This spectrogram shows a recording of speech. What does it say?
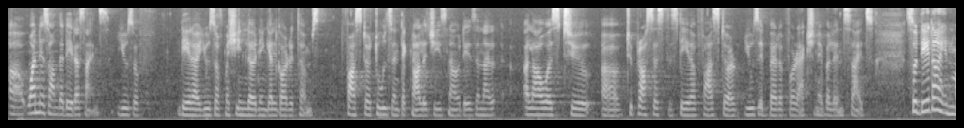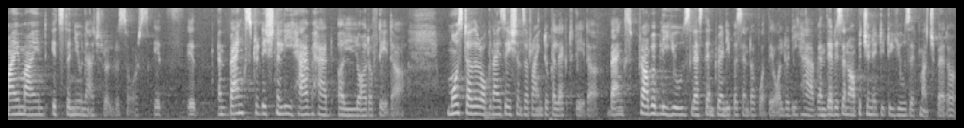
Uh, one is on the data science, use of data, use of machine learning algorithms, faster tools and technologies nowadays, and allow us to, uh, to process this data faster, use it better for actionable insights. So data, in my mind, it's the new natural resource. It's, it, and banks traditionally have had a lot of data. Most other organizations are trying to collect data. Banks probably use less than 20% of what they already have, and there is an opportunity to use it much better.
